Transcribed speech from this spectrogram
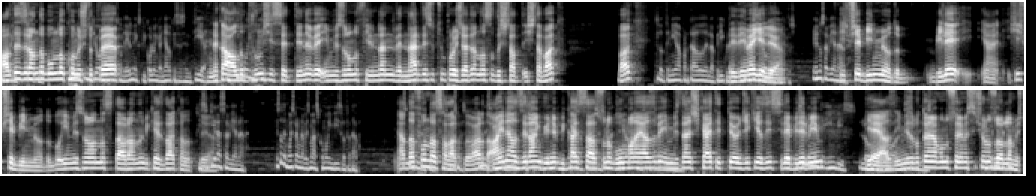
6 Haziran'da Boom'la konuştuk ve ne kadar aldatılmış hissettiğini ve Invision onu filmden ve neredeyse tüm projelerden nasıl dışlattı. İşte bak. Bak. Dediğime geliyor. Hiçbir şey bilmiyordu. Bile yani hiçbir şey bilmiyordu. Bu Invision'a nasıl davrandığını bir kez daha kanıtlıyor. Ya Dafun da salaklığı vardı. Aynı Haziran günü birkaç saat sonra Boom bana yazdı ve Inviz'den şikayet ettiği önceki yazıyı silebilir miyim diye yazdı. Inviz muhtemelen bunu söylemesi için onu zorlamış.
